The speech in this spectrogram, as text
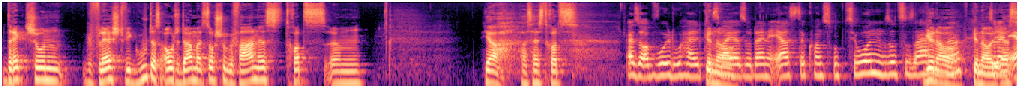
direkt schon geflasht, wie gut das Auto damals doch schon gefahren ist, trotz, ähm, ja, was heißt trotz, Also obwohl du halt, Genau. das war ja so deine erste Konstruktion sozusagen. Genau, ne? genau, So die dein erste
